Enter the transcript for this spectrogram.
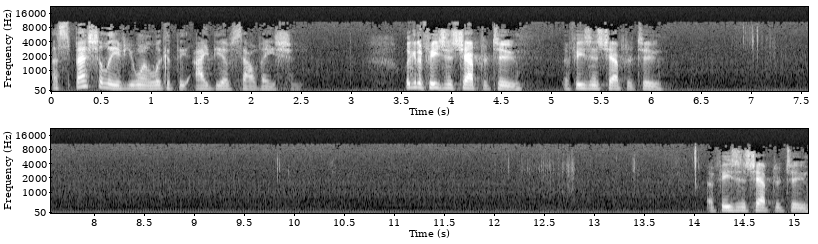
especially if you want to look at the idea of salvation. Look at Ephesians chapter 2. Ephesians chapter 2. Ephesians chapter 2.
